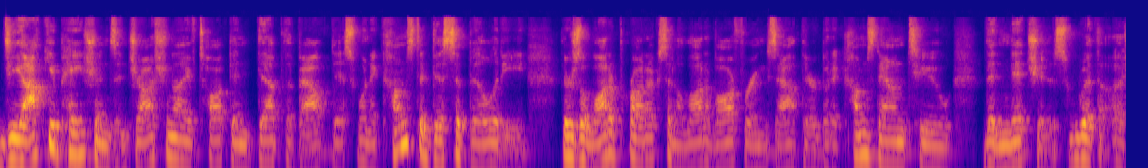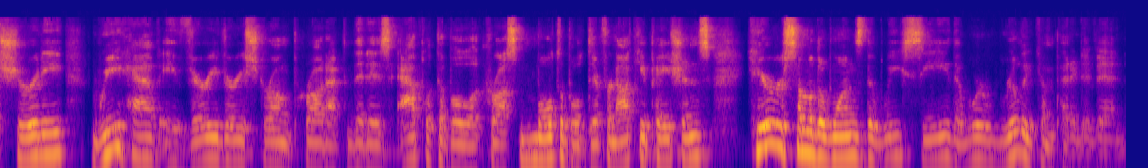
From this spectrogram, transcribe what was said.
the occupations, and Josh and I have talked in depth about this. When it comes to disability, there's a lot of products and a lot of offerings out there, but it comes down to the niches. With Assurity, we have a very, very strong product that is applicable across multiple different occupations. Here are some of the ones that we see that we're really competitive in.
